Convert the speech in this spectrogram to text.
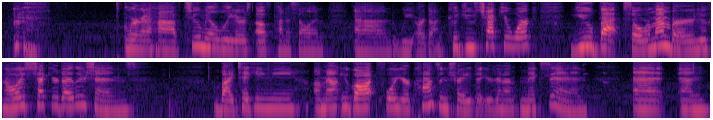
we're going to have two milliliters of penicillin and we are done. Could you check your work? You bet. So remember, you can always check your dilutions by taking the amount you got for your concentrate that you're going to mix in and, and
